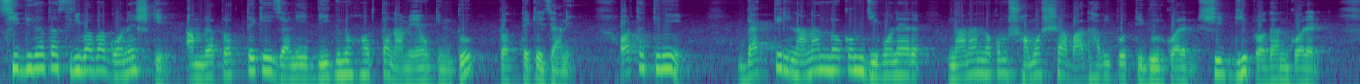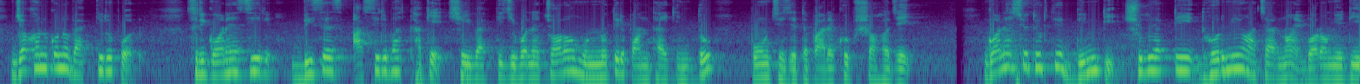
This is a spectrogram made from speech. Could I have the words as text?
সিদ্ধিদাতা শ্রী বাবা গণেশকে আমরা প্রত্যেকেই জানি বিঘ্নহর্তা নামেও কিন্তু প্রত্যেকে জানি। অর্থাৎ তিনি ব্যক্তির নানান রকম জীবনের নানান রকম সমস্যা, বাধা, বিপত্তি দূর করেন, সিদ্ধি প্রদান করেন। যখন কোনো ব্যক্তির উপর শ্রী গণেশজির বিশেষ আশীর্বাদ থাকে, সেই ব্যক্তি জীবনে চরম উন্নতির পন্থায় কিন্তু পৌঁছে যেতে পারে খুব সহজেই। গণেশ চতুর্থীর দিনটি শুধু একটি ধর্মীয় আচার নয়, বরং এটি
